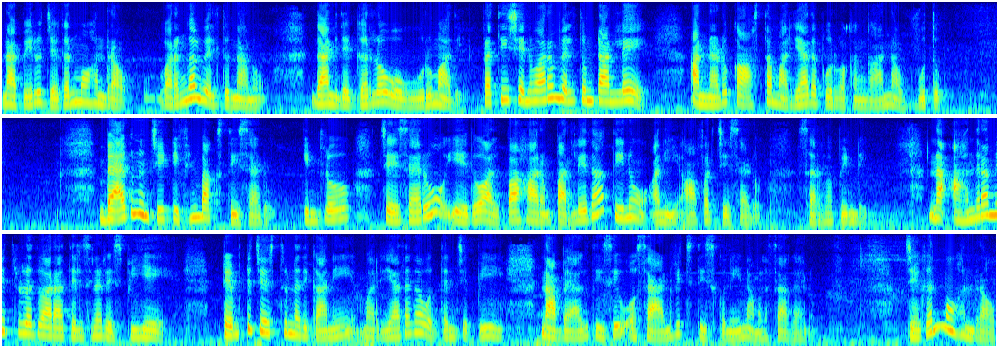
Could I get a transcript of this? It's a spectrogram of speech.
నా పేరు జగన్మోహన్ రావు. వరంగల్ వెళ్తున్నాను. దాని దగ్గరలో ఓ ఊరు మాది. ప్రతి శనివారం వెళ్తుంటానులే అన్నాడు కాస్త మర్యాదపూర్వకంగా నవ్వుతూ. బ్యాగ్ నుంచి టిఫిన్ బాక్స్ తీశాడు. ఇంట్లో చేశారు ఏదో అల్పాహారం పర్లేదా తిను అని ఆఫర్ చేశాడు సర్వపిండి. నా ఆంధ్ర మిత్రుల ద్వారా తెలిసిన రెసిపీయే. టెంప్ట్ చేస్తున్నది కానీ మర్యాదగా వద్దని చెప్పి నా బ్యాగ్ తీసి ఓ శాండ్విచ్ తీసుకుని నమలసాగాను. జగన్మోహన్ రావు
